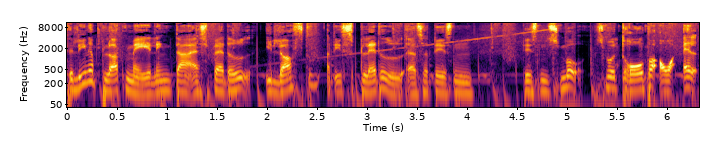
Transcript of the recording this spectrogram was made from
Det ligner blåt maling, der er splattet ud i loftet, og det er splattet ud. Altså, det er sådan, det er sådan små, små dråber overalt.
